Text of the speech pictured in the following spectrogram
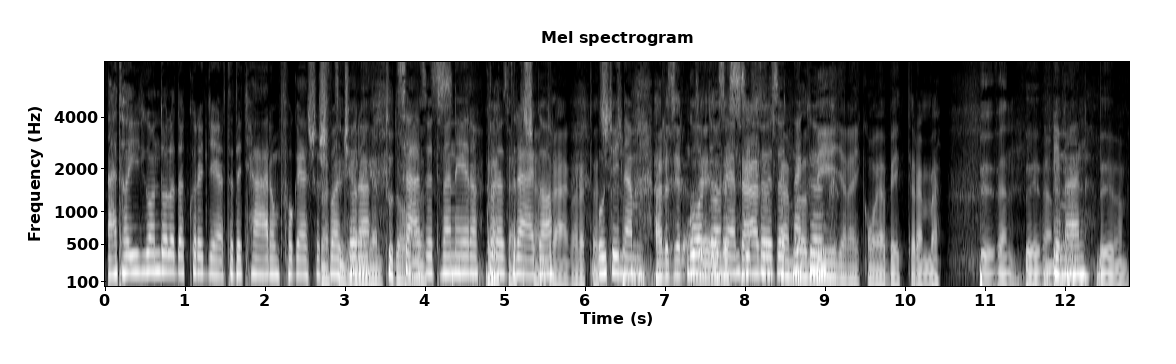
Hát ha így gondolod, akkor egy érted, egy háromfogásos Hát vacsora, igen, igen, tudom, 150 ér, akkor az drága. drága Úgyhogy nem, Hát azért, Gordon azért, azért Ramsay főzött 150-ből nekünk. négyen egy komolyabb étterembe. Bőven. Bőven. Simán. Bőven.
